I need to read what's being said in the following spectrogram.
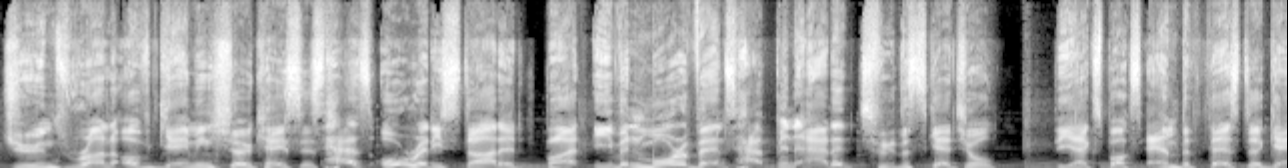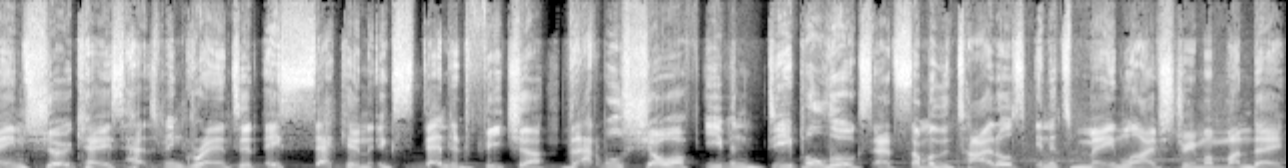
June's run of gaming showcases has already started, but even more events have been added to the schedule. The Xbox and Bethesda Games Showcase has been granted a second extended feature that will show off even deeper looks at some of the titles in its main live stream on Monday.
